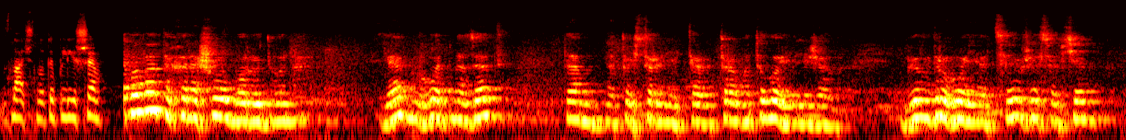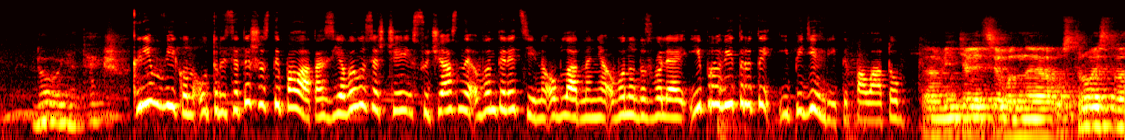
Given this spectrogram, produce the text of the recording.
значно тепліше. Палата хорошо оборудована. Я год назад там, на той стороне, тра- травматология лежала. Был другой, а це вже совсем новое, так що. Крім вікон, у 36 палатах з'явилося ще й сучасне вентиляційне обладнання. Воно дозволяє і провітрити, і підігріти палату. Э, Вентиляционное устройство,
